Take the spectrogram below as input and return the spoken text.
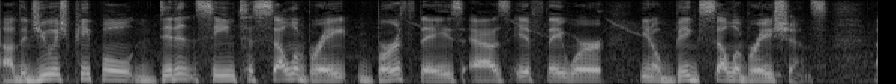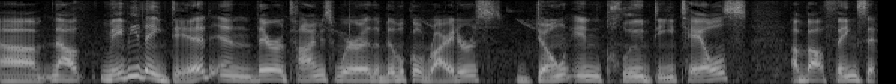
Uh, the Jewish people didn't seem to celebrate birthdays as if they were, you know, big celebrations. Um, now, maybe they did, and there are times where the biblical writers don't include details about things that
